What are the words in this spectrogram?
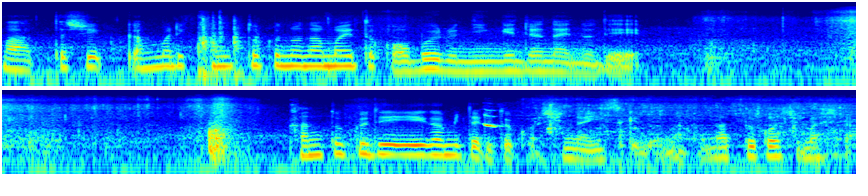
まあ私あんまり監督の名前とか覚える人間じゃないので監督で映画見たりとかはしないんですけどなんか納得はしました。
